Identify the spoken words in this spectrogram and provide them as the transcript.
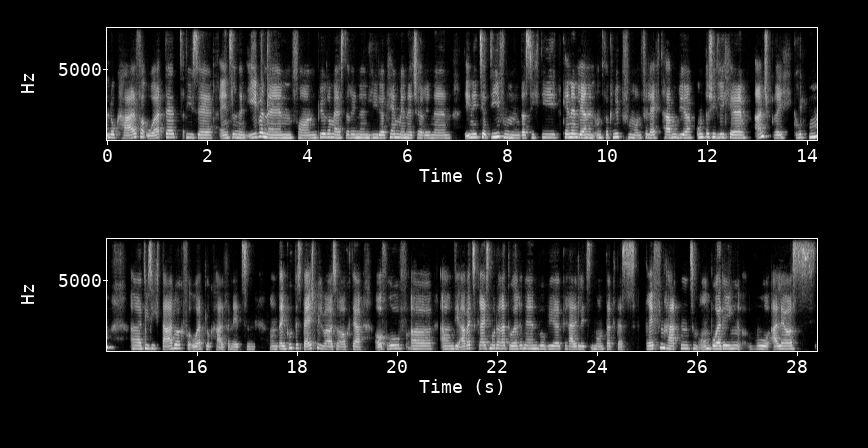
lokal verortet, diese einzelnen Ebenen von Bürgermeisterinnen, Leader, Cam-Managerinnen, die Initiativen, dass sich die kennenlernen und verknüpfen. Und vielleicht haben wir unterschiedliche Ansprechgruppen, äh, die sich dadurch vor Ort lokal vernetzen. Und ein gutes Beispiel war also auch der Aufruf äh, an die Arbeitskreismoderatorinnen, wo wir gerade letzten Montag das Treffen hatten zum Onboarding, wo alle aus,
